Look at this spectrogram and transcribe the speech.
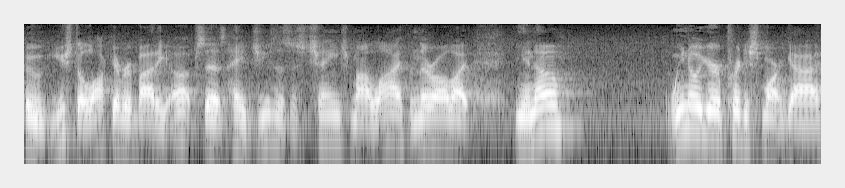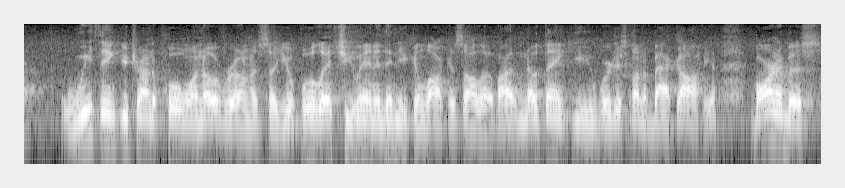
who used to lock everybody up says, Hey, Jesus has changed my life. And they're all like, You know, we know you're a pretty smart guy. We think you're trying to pull one over on us, so we'll let you in and then you can lock us all up. I, no, thank you. We're just going to back off. Yeah. Barnabas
